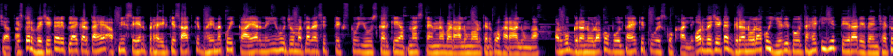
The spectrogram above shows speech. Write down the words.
जाता। इस पर वेजिटा रिप्लाई करता है अपनी सेन प्राइड के साथ कि भाई मैं कोई कायर नहीं हूँ, जो मतलब ऐसे ट्रिक्स को यूज़ करके अपना स्टेमिना बढ़ा लूँगा और तेरे को हरा लूँगा। और वो ग्रनोला को बोलता है कि तू इसको खा ले। और वेजिटा ग्रनोला को ये भी बोलता है कि ये तेरा रिवेंज है तो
